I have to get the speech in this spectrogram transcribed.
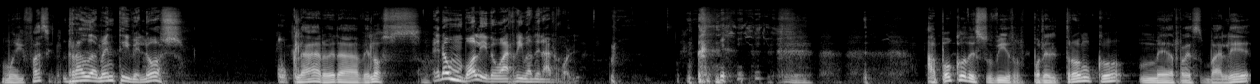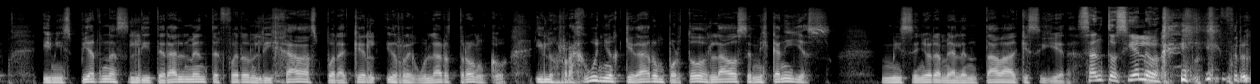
muy fácil. Raudamente y veloz. Claro, era veloz. Era un bólido arriba del árbol. A poco de subir por el tronco, me resbalé y mis piernas literalmente fueron lijadas por aquel irregular tronco y los rasguños quedaron por todos lados en mis canillas. Mi señora me alentaba a que siguiera. Santo cielo. Pero,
